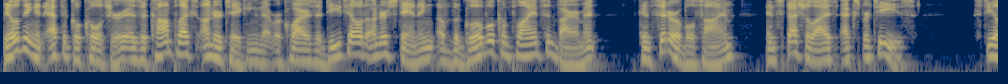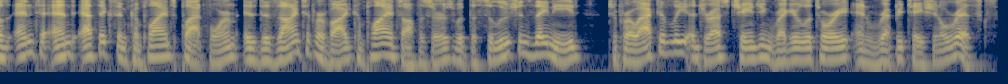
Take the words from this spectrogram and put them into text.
Building an ethical culture is a complex undertaking that requires a detailed understanding of the global compliance environment, considerable time, and specialized expertise. Steele's end to end ethics and compliance platform is designed to provide compliance officers with the solutions they need to proactively address changing regulatory and reputational risks.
